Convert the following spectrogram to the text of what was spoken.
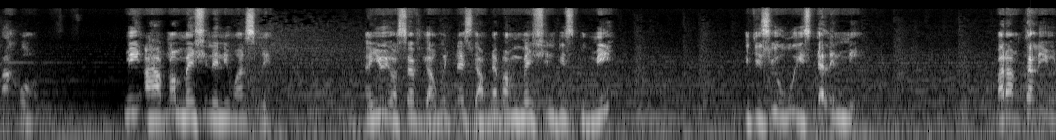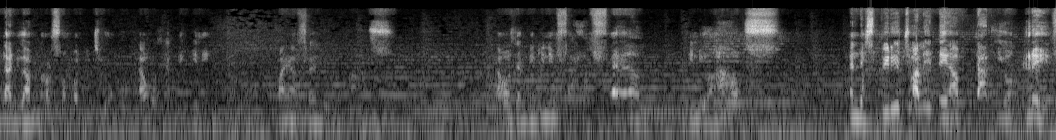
Backward. Me, I have not mentioned anyone's name. And you yourself, you are witness, you have never mentioned this to me. It is you who is telling me. But I'm telling you that you have brought somebody to your home. That was the beginning. Fire fell in your house. That was the beginning. Fire fell in your house. And spiritually, they have dug your grave.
